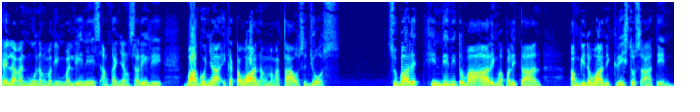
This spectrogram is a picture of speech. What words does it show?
Kailangan munang maging malinis ang kanyang sarili bago niya ikatawan ang mga tao sa Diyos. Subalit, hindi nito maaaring mapalitan ang ginawa ni Kristo sa atin.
